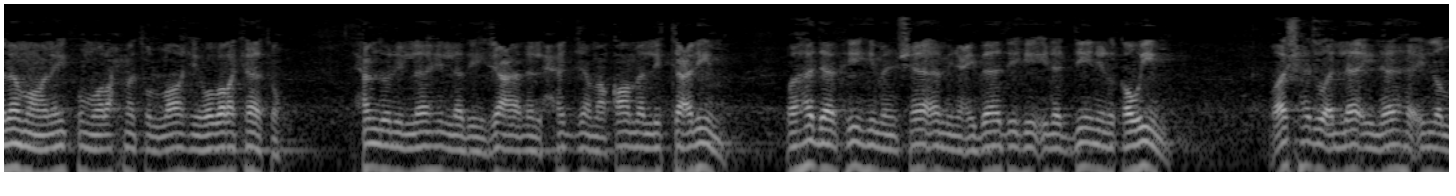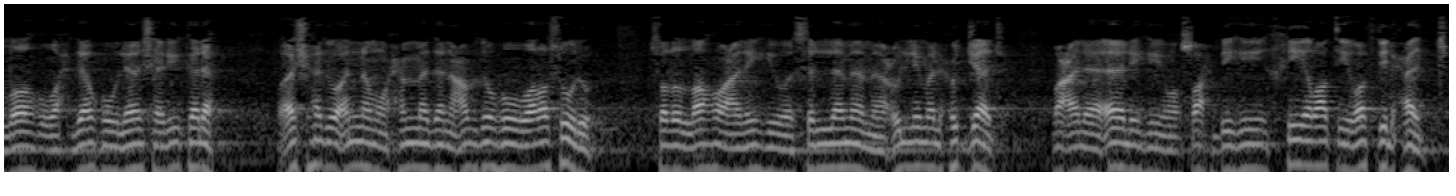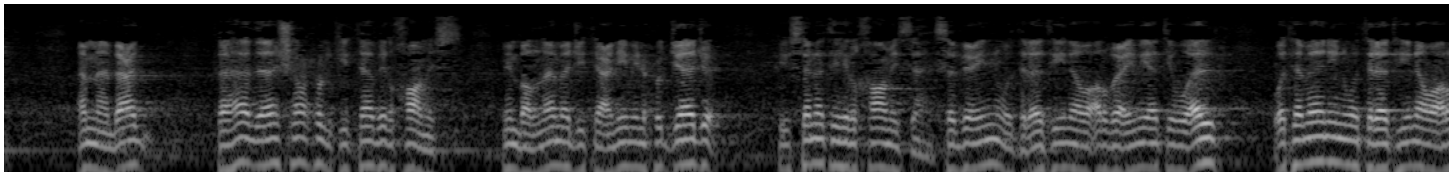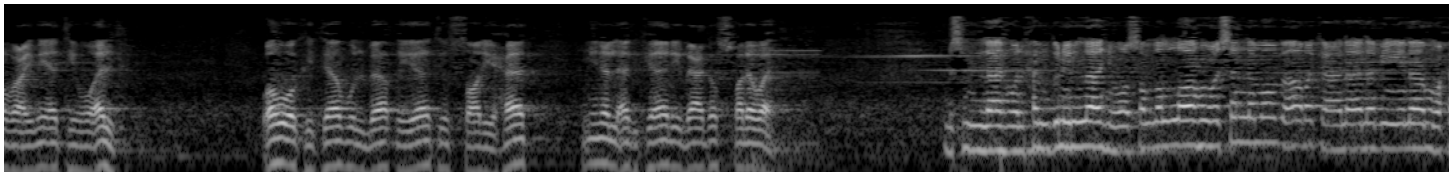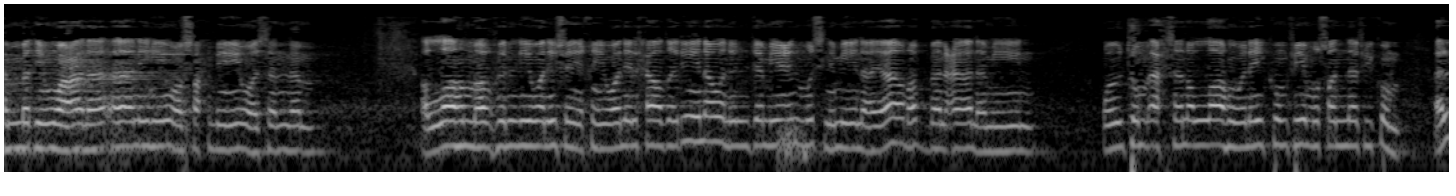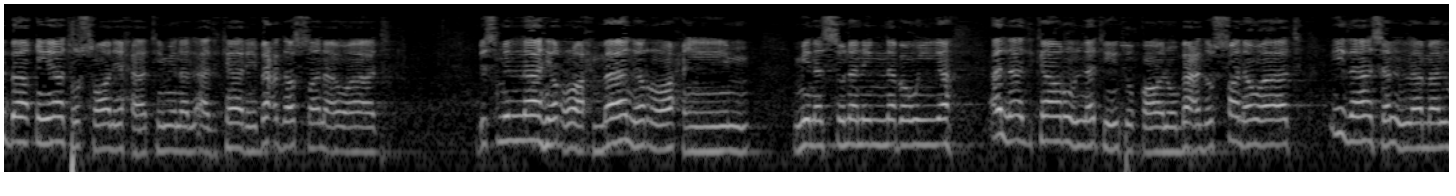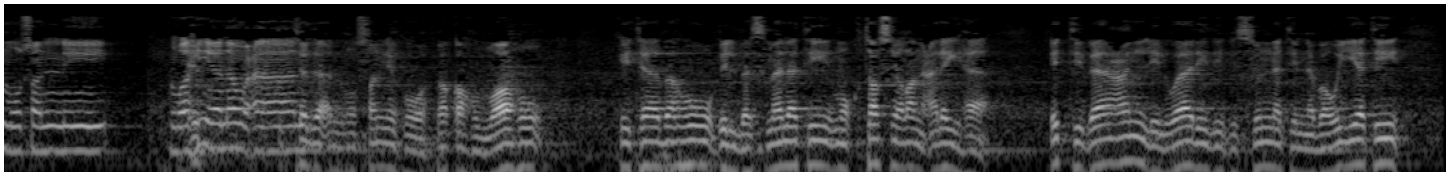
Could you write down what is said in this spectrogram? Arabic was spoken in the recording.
السلام عليكم ورحمة الله وبركاته. الحمد لله الذي جعل الحج مقاما للتعليم وهدى فيه من شاء من عباده إلى الدين القويم. وأشهد أن لا إله إلا الله وحده لا شريك له. وأشهد أن محمدا عبده ورسوله صلى الله عليه وسلم ما علم الحجاج وعلى آله وصحبه خيرة وفد الحج. أما بعد فهذا شرح الكتاب الخامس من برنامج تعليم الحجاج في سنته الخامسة سبع وثلاثين وأربعمائة وألف وثمان وثلاثين وأربعمائة وألف. وهو كتاب الباقيات الصالحات من الأذكار بعد الصلوات. بسم الله والحمد لله وصلى الله وسلم وبارك على نبينا محمد وعلى آله وصحبه وسلم. اللهم اغفر لي ولشيخي وللحاضرين وللجميع المسلمين يا رب العالمين. قلتم أحسن الله إليكم في مصنفكم الباقيات الصالحات من الأذكار بعد الصلوات. بسم الله الرحمن الرحيم. من السنن النبوية الأذكار التي تقال بعد الصلوات إذا سلم المصلي وهي نوعان. ابتدأ المصنف وفقه الله كتابه بالبسملة مقتصرا عليها اتباعا للوارد في السنة النبوية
